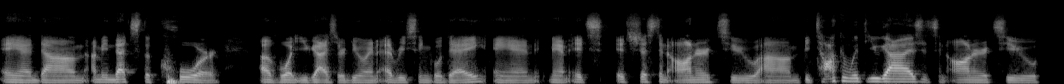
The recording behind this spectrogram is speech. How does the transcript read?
And um, I mean, that's the core of what you guys are doing every single day and man it's it's just an honor to um, be talking with you guys it's an honor to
